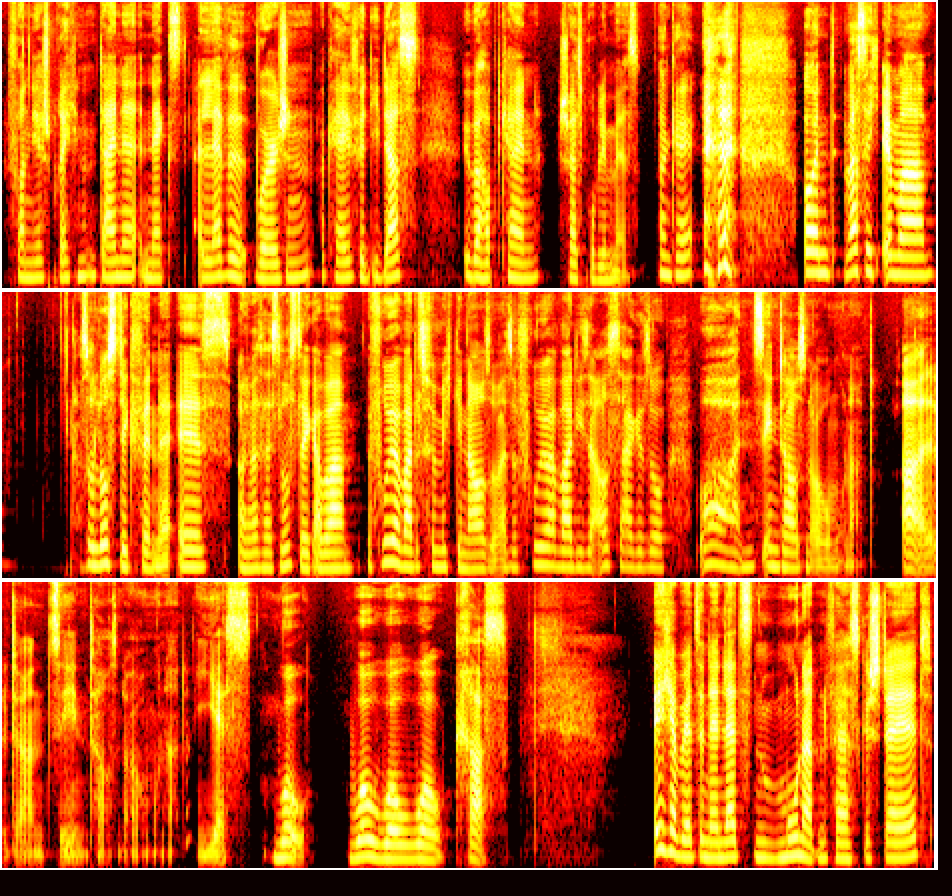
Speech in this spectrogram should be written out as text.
von dir sprechen, deine Next Level Version, okay, für die das überhaupt kein Scheißproblem mehr ist, okay? und was ich immer so lustig finde, ist, oder was heißt lustig, aber früher war das für mich genauso. Also früher war diese Aussage so, boah, ein 10.000 Euro Monat. Alter, ein 10.000 Euro Monat. Yes. Wow. Wow, wow, wow. Krass. Ich habe jetzt in den letzten Monaten festgestellt,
